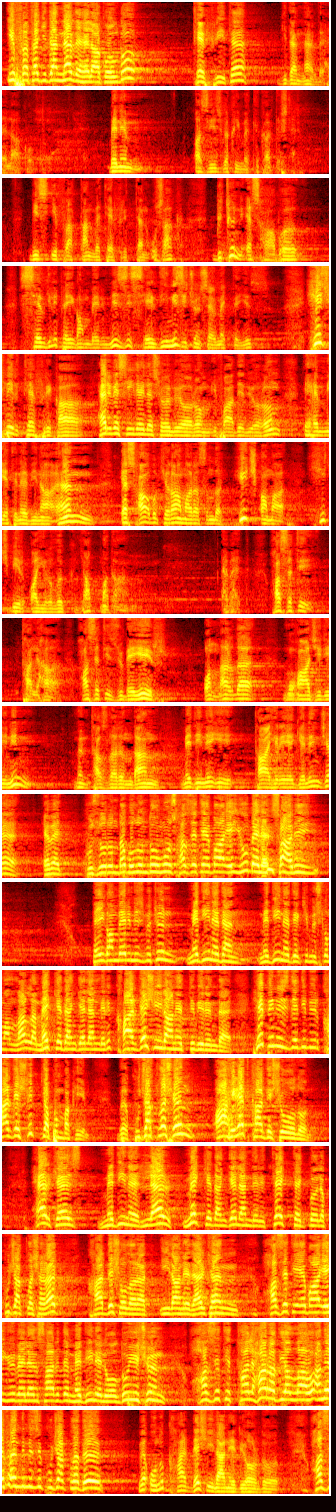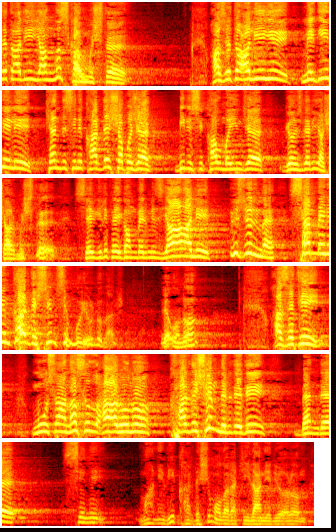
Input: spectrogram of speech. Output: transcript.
İfrata gidenler de helak oldu. Tefrite gidenler de helak oldu. Benim aziz ve kıymetli kardeşlerim. Biz ifrattan ve tefritten uzak, bütün eshabı sevgili peygamberimizi sevdiğimiz için sevmekteyiz. Hiçbir tefrika, her vesileyle söylüyorum, ifade ediyorum, ehemmiyetine binaen eshab-ı kiram arasında hiç ama hiçbir ayrılık yapmadan, evet, Hazreti Talha, Hazreti Zübeyir, onlar da muhacirinin mümtazlarından Medine-i Tahire'ye gelince evet huzurunda bulunduğumuz Hazreti Eba Eyyub el Ensari Peygamberimiz bütün Medine'den Medine'deki Müslümanlarla Mekke'den gelenleri kardeş ilan etti birinde. Hepiniz dedi bir kardeşlik yapın bakayım. Ve kucaklaşın ahiret kardeşi olun. Herkes Medineliler Mekke'den gelenleri tek tek böyle kucaklaşarak kardeş olarak ilan ederken Hazreti Eba Eyyub el Ensari de Medineli olduğu için Hazreti Talha radıyallahu anh Efendimiz'i kucakladı ve onu kardeş ilan ediyordu. Hazreti Ali yalnız kalmıştı. Hazreti Ali'yi Medineli kendisini kardeş yapacak birisi kalmayınca gözleri yaşarmıştı. Sevgili peygamberimiz ya Ali üzülme sen benim kardeşimsin buyurdular. Ve onu Hazreti Musa nasıl Harun'u kardeşimdir dedi. Ben de seni manevi kardeşim olarak ilan ediyorum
